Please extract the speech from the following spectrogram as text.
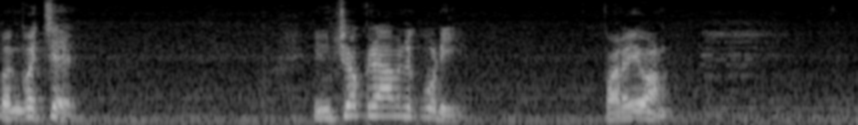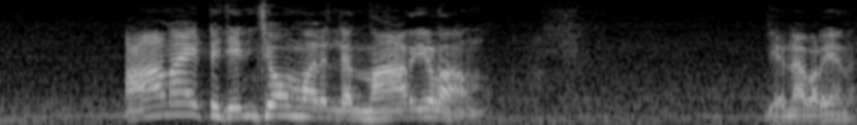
പെങ്കൊച്ച് ഇൻസ്റ്റോഗ്രാമിൽ കൂടി പറയുവാണ് ആണായിട്ട് ജനിച്ചവന്മാരെല്ലാം നാറികളാണ്. എന്നാ പറയാന്?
